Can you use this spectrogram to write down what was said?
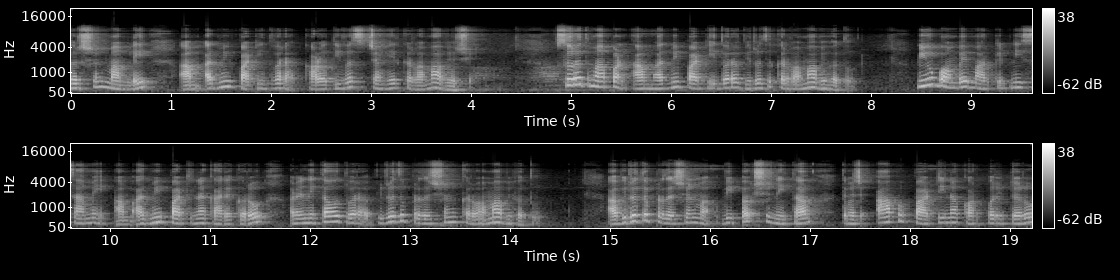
ઘર્ષણ મામલે આમ આદમી પાર્ટી દ્વારા કાળો દિવસ જાહેર કરવામાં આવ્યો છે. સુરતમાં પણ આમ આદમી પાર્ટી દ્વારા વિરોધ કરવામાં આવ્યો હતો. ન્યૂ બોમ્બે માર્કેટની સામે આમ આદમી પાર્ટીના કાર્યકરો અને નેતાઓ દ્વારા વિરોધ પ્રદર્શન કરવામાં આવ્યું હતું. આ વિરોધ પ્રદર્શનમાં વિપક્ષ નેતા તેમજ આપ પાર્ટીના કોર્પોરેટરો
